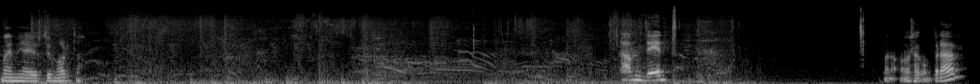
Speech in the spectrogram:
Madre mía, yo estoy muerto. I'm dead. Bueno, vamos a comprar.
